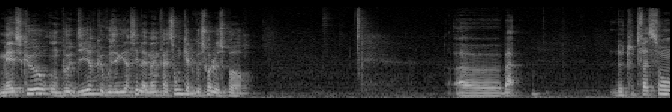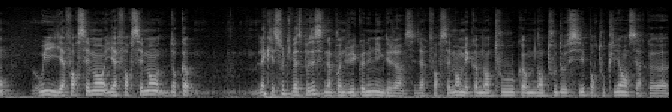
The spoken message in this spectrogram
mais est-ce qu'on peut dire que vous exercez de la même façon quel que soit le sport? Euh, bah, De toute façon, oui, il y a forcément... Y a forcément donc, la question qui va se poser, c'est d'un point de vue économique déjà. C'est-à-dire que forcément, mais comme dans tout, comme dans tout dossier pour tout client, c'est-à-dire que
